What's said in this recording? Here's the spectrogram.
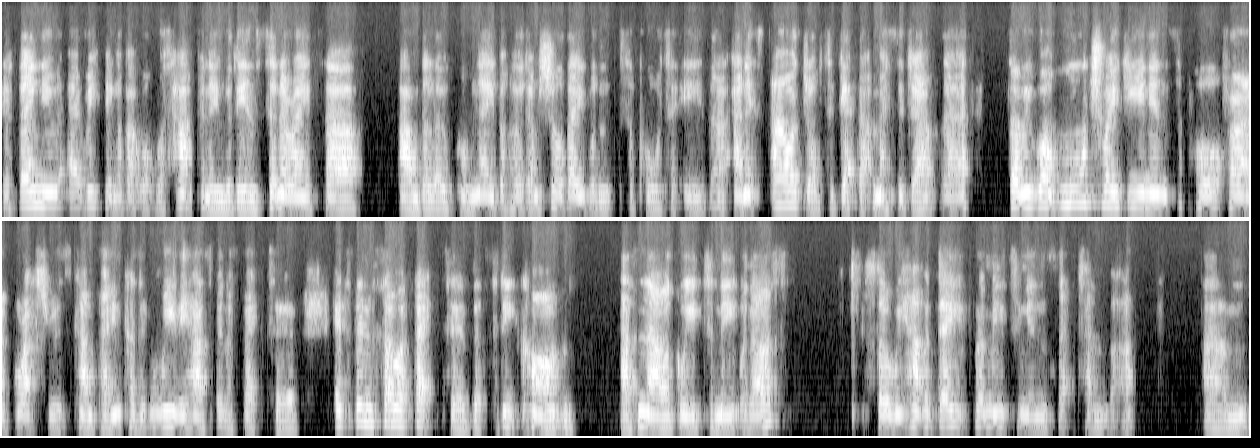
if they knew everything about what was happening with the incinerator and the local neighbourhood, I'm sure they wouldn't support it either. And it's our job to get that message out there. So we want more trade union support for our grassroots campaign because it really has been effective. It's been so effective that Sadiq Khan has now agreed to meet with us. So we have a date for a meeting in September. Um,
